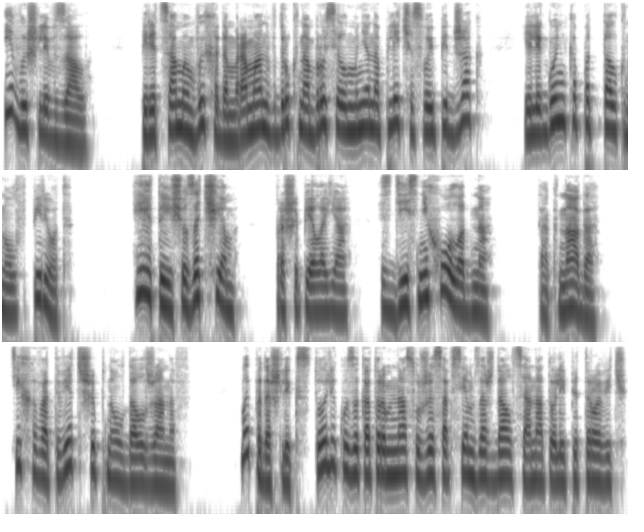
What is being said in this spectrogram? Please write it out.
и вышли в зал. Перед самым выходом Роман вдруг набросил мне на плечи свой пиджак и легонько подтолкнул вперед. «Это еще зачем?» — прошипела я. «Здесь не холодно». «Так надо», — тихо в ответ шепнул Должанов. Мы подошли к столику, за которым нас уже совсем заждался Анатолий Петрович.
